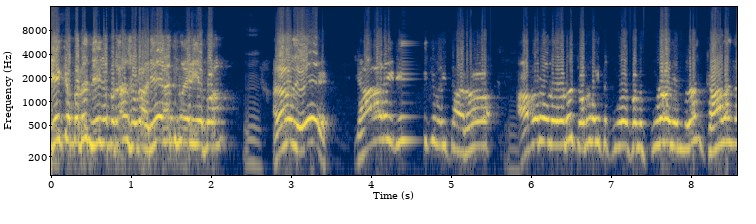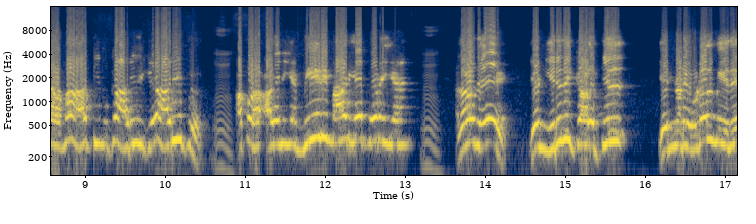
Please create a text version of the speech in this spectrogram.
நீக்கப்பட்டது நீக்கப்படுறான்னு சொல்றாரு. ஏன் ம். அதாவது யாரை நீக்கி வைத்தாரோ அவர்களோடு தொடர்பு வைத்துக் கொள்ள கூடாது என்பதுதான் காலங்காலமா அதிமுக அறிவிக்கிற அறிவிப்பு. அப்போ அதை நீங்க மீறி மாறியே போறீங்க. அதாவது என் இறுதி காலத்தில் என்னுடைய உடல் மீது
